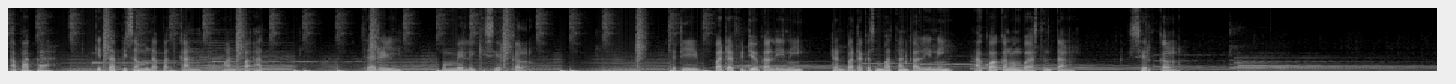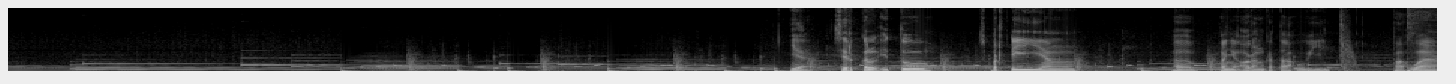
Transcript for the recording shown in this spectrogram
apakah kita bisa mendapatkan manfaat dari memiliki circle. Jadi pada video kali ini dan pada kesempatan kali ini aku akan membahas tentang circle. Ya, circle itu seperti yang uh, banyak orang ketahui bahwa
